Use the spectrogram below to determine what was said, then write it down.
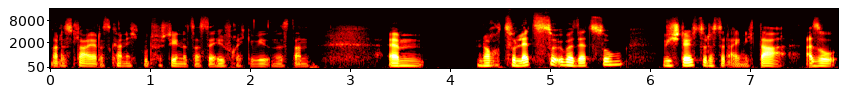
Alles klar, ja, das kann ich gut verstehen, dass das sehr hilfreich gewesen ist dann. Ähm, noch zuletzt zur Übersetzung wie stellst du das denn eigentlich dar? Also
